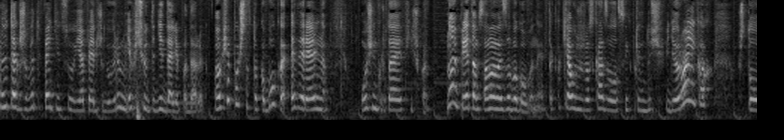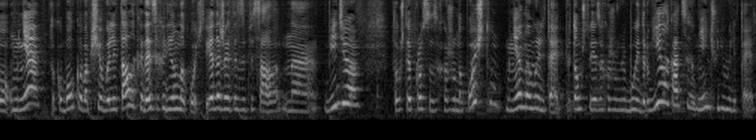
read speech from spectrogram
Ну и также в эту пятницу, я опять же говорю, мне почему-то не дали подарок. Но вообще почта в Токобока это реально очень крутая фишка. Но и при этом самая забагованная. Так как я уже рассказывала в своих предыдущих видеороликах, что у меня Токобока вообще вылетала, когда я заходила на почту. Я даже это записала на видео, потому что я просто захожу на почту, меня она вылетает. При том, что я захожу в любые другие локации, у меня ничего не вылетает.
